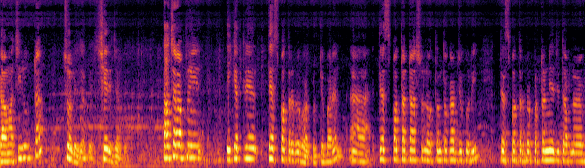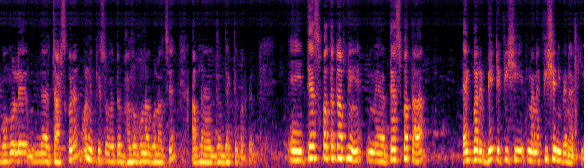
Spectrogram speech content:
গামাচি রোগটা চলে যাবে, সেরে যাবে। তাছাড়া আপনি এই ক্ষেত্রে তেজপাতার ব্যবহার করতে পারেন। তেজপাতাটা আসলে অত্যন্ত কার্যকরী। তেজপাতার ব্যাপারটা নিয়ে যদি আপনারা গুগলে চার্জ করেন, অনেক কিছু এটা ভালো গুণাগুণ আছে, আপনারা দেখতে পারবেন। এই তেজপাতাটা আপনি তেজপাতা একবারে বেটে পিষি মানে পিষে নিবেন আর কি।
